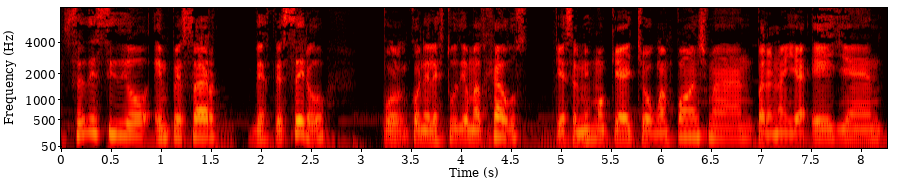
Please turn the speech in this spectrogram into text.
se decidió empezar desde cero con el estudio Madhouse que es el mismo que ha hecho One Punch Man, Paranoia Agent,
